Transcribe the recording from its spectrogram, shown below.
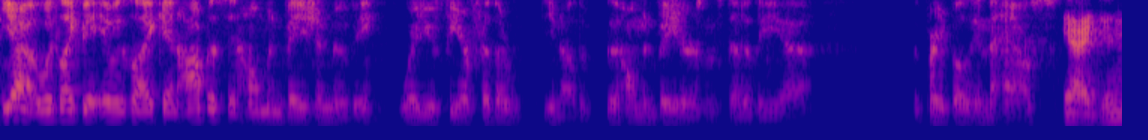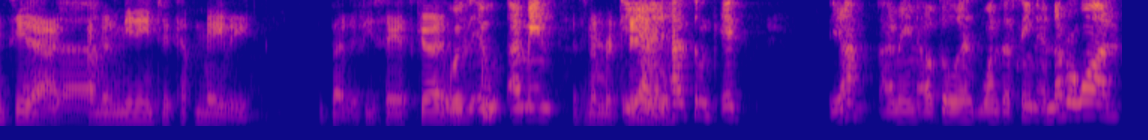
Yeah, it was like the, it was like an opposite home invasion movie where you fear for the you know the, the home invaders instead of the uh, the people in the house. Yeah, I didn't see that. Uh, I've been meaning to co- maybe, but if you say it's good, It was it, I mean it's number two. yeah it has some it yeah I mean of the ones I've seen and number one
